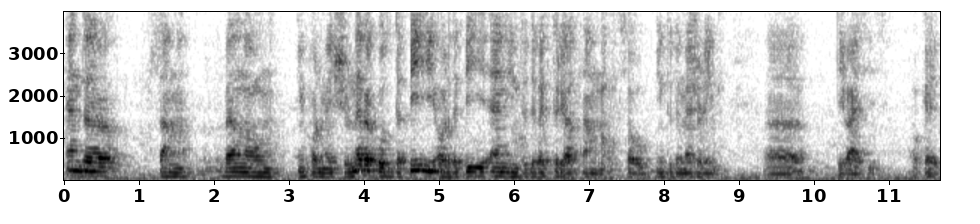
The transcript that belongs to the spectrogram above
and uh, some well-known information. Never put the PE or the PEN into the vectorial sum so into the measuring uh, devices okay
